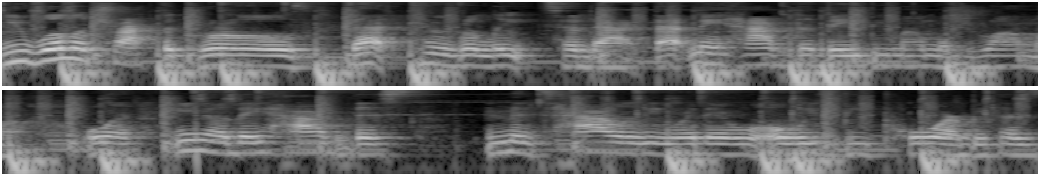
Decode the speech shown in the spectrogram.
you will attract the girls that can relate to that, that may have the baby mama drama, or you know, they have this mentality where they will always be poor because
